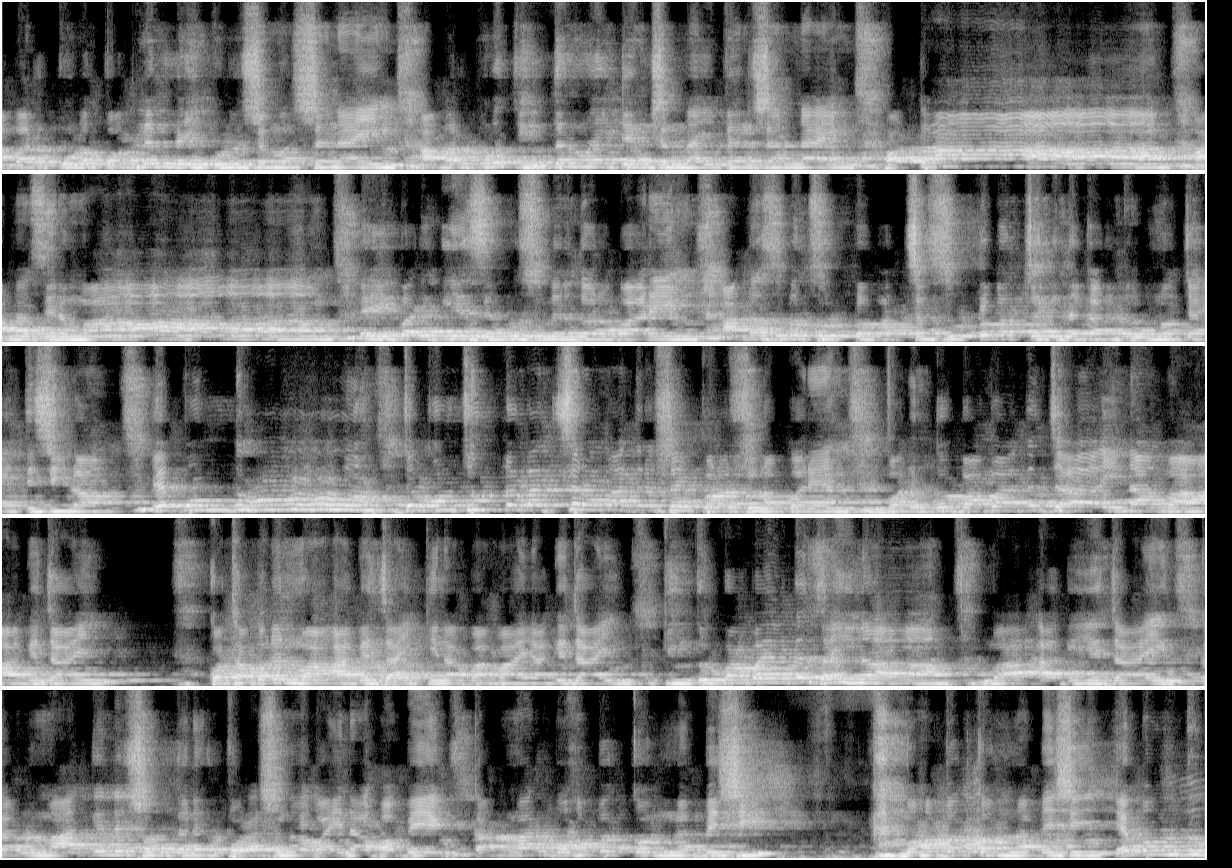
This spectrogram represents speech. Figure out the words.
আমার কোনো প্রবলেম নেই, কোনো সমস্যা নাই, আমার কোনো চিন্তা নাই টেনশন নাই টেনশন নাই। হঠাৎ আনাসের মা এইবার গিয়েছে রসুলের দরবারে। আনাস হলো ছোট্ট বাচ্চা, ছোট্ট বাচ্চাকে দেখার জন্য চাইতেছিল এ বন্ধু, যখন ছোট্ট বাচ্চারা মাদ্রাসায় পড়াশোনা করে, বলে, তো বাবা আগে যাই না, মা আগে যাই। কথা বলেন, মা আগে যাই কিনা বাবা আগে যাই, কিন্তু বাবা আগে যাই না, মা আগে যাই। কারণ মা গেলে সন্তানের পড়াশোনা হয় না, হবে। কারণ মার মহব্বত না, বেশি। মহব্বত না, বেশি। এ বন্ধু,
